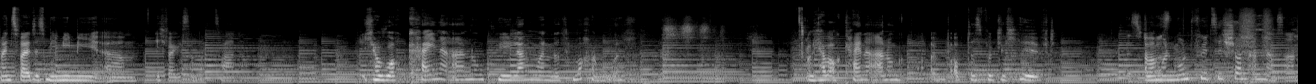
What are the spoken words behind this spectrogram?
mein zweites Mimimi, ähm, ich war gestern beim Zahnarzt. Ich habe auch keine Ahnung, wie lange man das machen muss. Und ich habe auch keine Ahnung, ob das wirklich hilft. Also, Aber mein Mund fühlt sich schon anders an.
